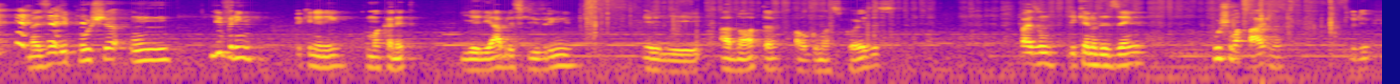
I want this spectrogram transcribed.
mas ele puxa um livrinho pequenininho com uma caneta. E ele abre esse livrinho, ele anota algumas coisas, faz um pequeno desenho, puxa uma página do livro.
